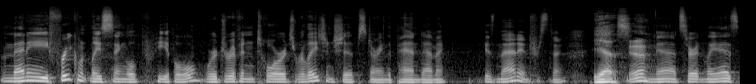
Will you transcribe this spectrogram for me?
many frequently single people were driven towards relationships during the pandemic. Isn't that interesting? Yes. Yeah. Yeah, it certainly is.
